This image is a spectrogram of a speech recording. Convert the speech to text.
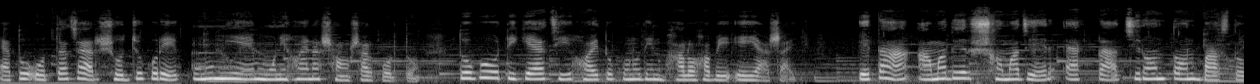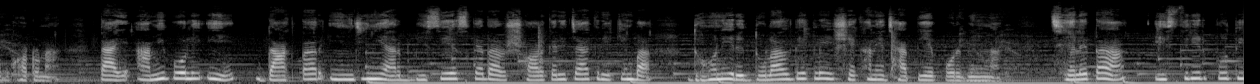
এত অত্যাচার সহ্য করে কোনো মেয়ে মনে হয় না সংসার করত। তবুও টিকে আছি, হয়তো কোনো দিন ভালো হবে এই আশায়। এটা আমাদের সমাজের একটা চিরন্তন বাস্তব ঘটনা। তাই আমি বলি ই, ডাক্তার, ইঞ্জিনিয়ার, বিসিএস ক্যাডার, সরকারি চাকরি কিংবা ধনির দোলাল দেখলেই সেখানে ঝাঁপিয়ে পড়বেন না। ছেলেটা স্ত্রীর প্রতি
